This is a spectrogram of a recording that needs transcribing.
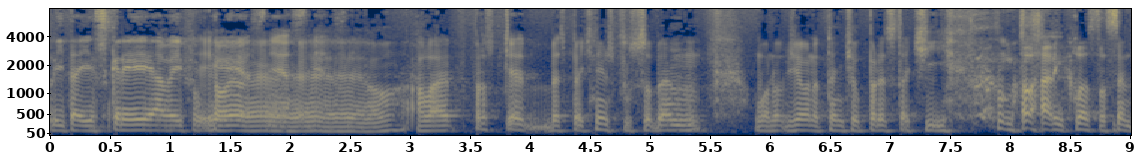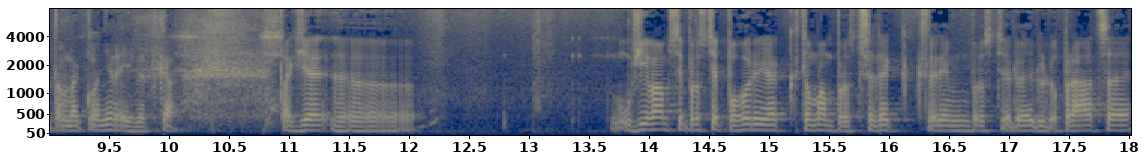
Lítají jiskry a vejfuky, jo, jasně, jasně, jasně. Jo, ale prostě bezpečným způsobem, mm. ono, že na ten čopr stačí malá rychlost, to jsem tam nakloněný hnedka. Takže uh, užívám si prostě pohody, jak to mám prostředek, kterým prostě dojedu do práce,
